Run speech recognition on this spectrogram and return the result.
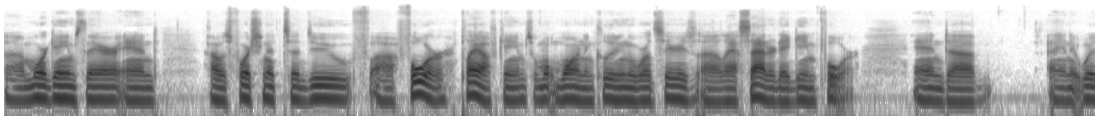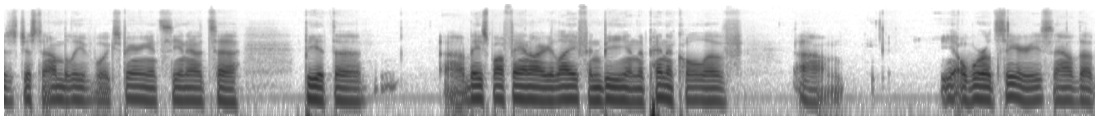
uh, more games there, and I was fortunate to do uh, four playoff games, one including the World Series uh, last Saturday, Game Four, and uh, and it was just an unbelievable experience, you know, to be at the uh, baseball fan all your life and be in the pinnacle of um, you know, a World Series. Now the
